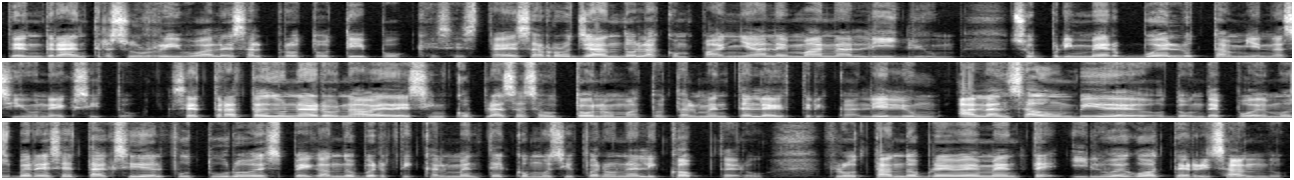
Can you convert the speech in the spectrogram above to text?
tendrá entre sus rivales al prototipo que se está desarrollando la compañía alemana Lilium. Su primer vuelo también ha sido un éxito. Se trata de una aeronave de cinco plazas autónoma totalmente eléctrica. Lilium ha lanzado un video donde podemos ver ese taxi del futuro despegando verticalmente como si fuera un helicóptero, flotando brevemente y luego aterrizando.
